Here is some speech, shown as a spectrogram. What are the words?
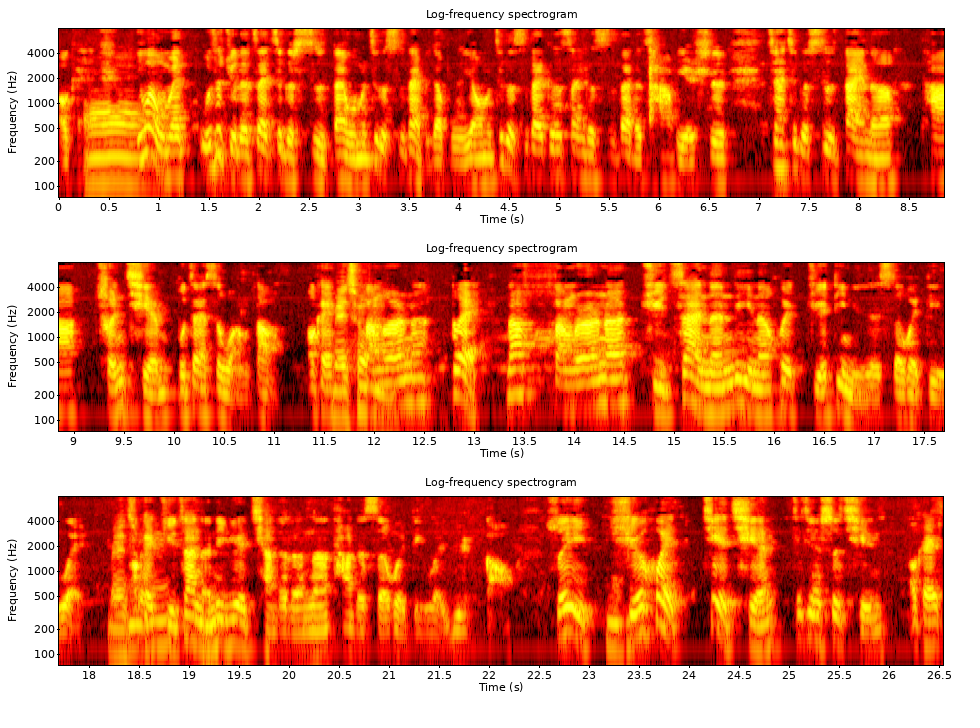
OK，哦，因为我们我是觉得，在这个时代，我们这个时代比较不一样。我们这个时代跟上一个时代的差别是，在这个时代呢，它存钱不再是王道。OK，没错。反而呢，对，那反而呢，举债能力呢会决定你的社会地位。没错。OK，举债能力越强的人呢，他的社会地位越高。所以学会借钱这件事情，嗯，OK，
